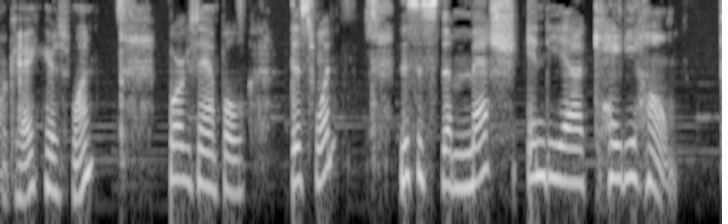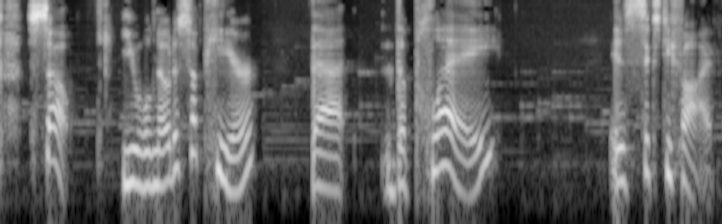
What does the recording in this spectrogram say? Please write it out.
Okay, here's one. For example, this one. This is the Mesh India Katie Home. So, you will notice up here that the play is 65.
